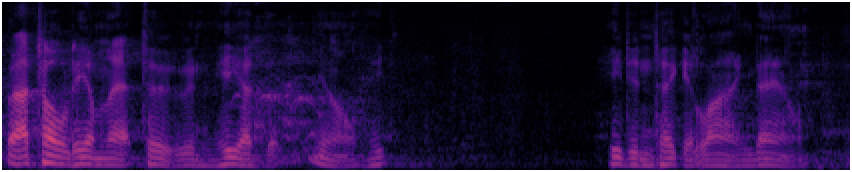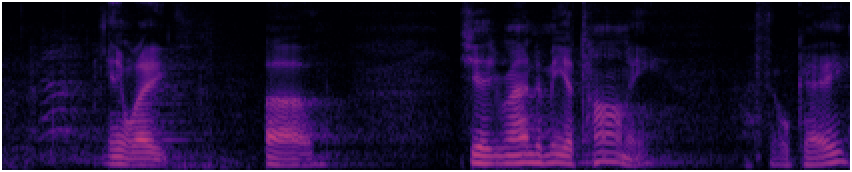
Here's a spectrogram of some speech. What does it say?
but I told him that too, and he had to, you know, he, he didn't take it lying down. Anyway, uh, she reminded me of Tommy. I said, okay.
